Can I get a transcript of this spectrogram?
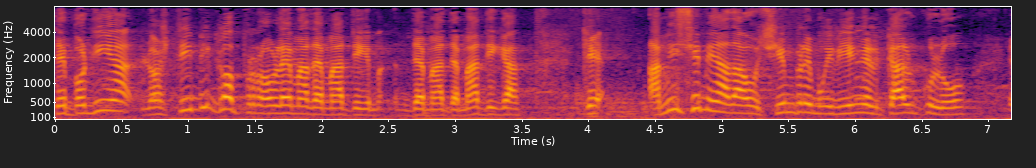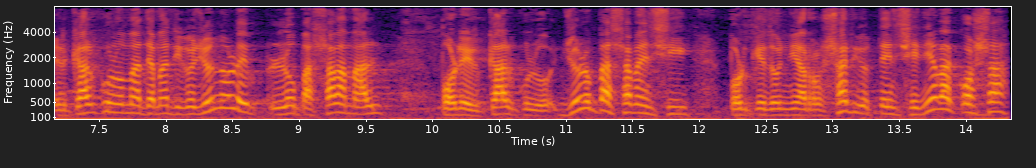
te ponía los típicos problemas de, mati- de matemática, que a mí se me ha dado siempre muy bien el cálculo, el cálculo matemático. Yo no le- lo pasaba mal por el cálculo, yo lo pasaba en sí porque Doña Rosario te enseñaba cosas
